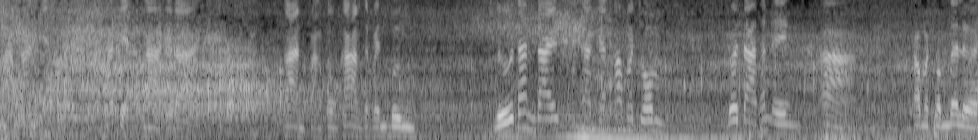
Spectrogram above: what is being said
สามห้าเจ็ดห้าเจ็ดน่าจะได้ ด้านฝั่งตรงข้ามจะเป็นบึง หรือท่านใดอยากจะเข้ามาชมด้วยตาท่านเอง อ่า เข้ามาชมได้เลย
